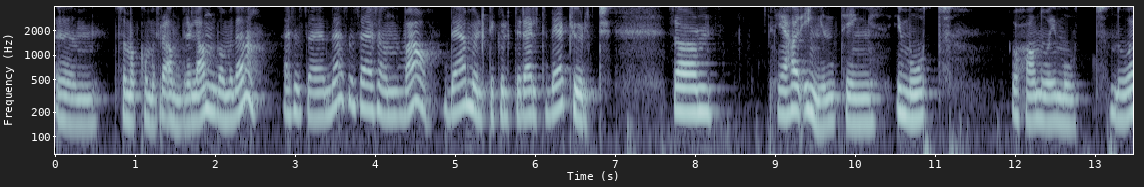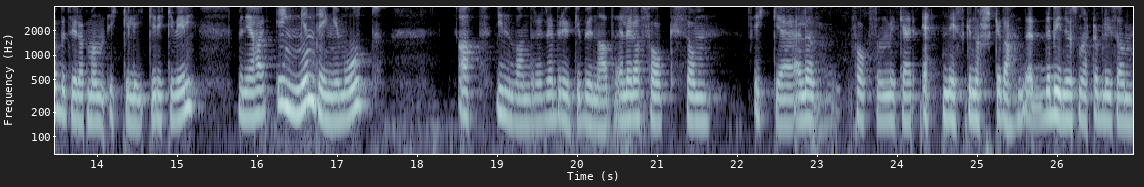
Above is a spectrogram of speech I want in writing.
um, som kommer fra andre land, gå med det, da. Jeg synes det, det syns jeg er sånn Wow, det er multikulturelt. Det er kult. Så jeg har ingenting imot Å ha noe imot noe betyr at man ikke liker, ikke vil. Men jeg har ingenting imot at innvandrere bruker bunad. Eller at folk som ikke Eller folk som ikke er etniske norske, da. Det, det begynner jo snart å bli sånn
